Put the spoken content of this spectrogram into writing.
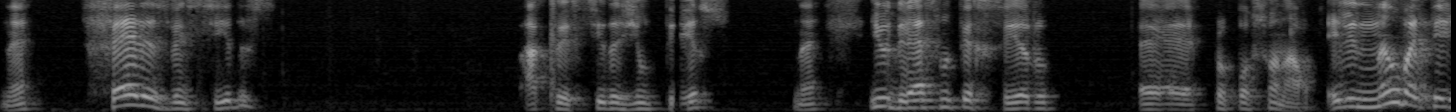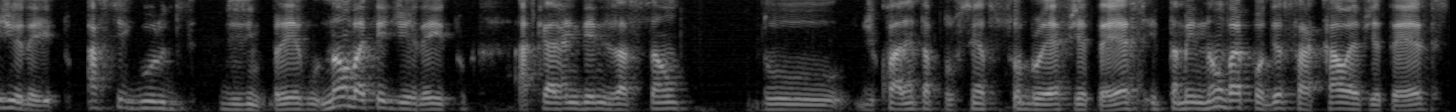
né? Férias vencidas, acrescidas de um terço, né? E o décimo terceiro é, proporcional. Ele não vai ter direito a seguro-desemprego, não vai ter direito àquela indenização do, de 40% sobre o FGTS e também não vai poder sacar o FGTS.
